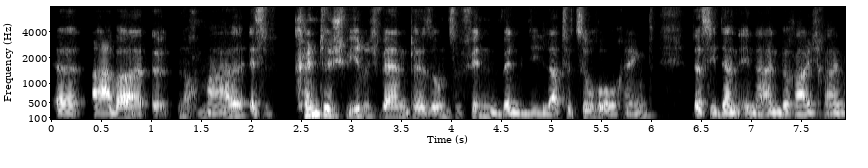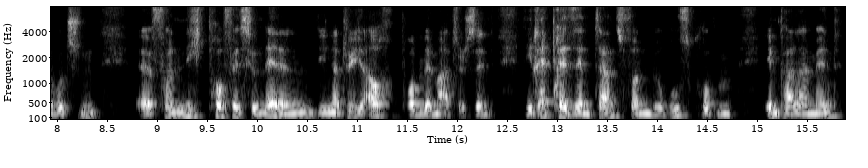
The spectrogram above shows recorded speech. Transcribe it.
Äh, aber äh, nochmal, es könnte schwierig werden, Personen zu finden, wenn die Latte zu hoch hängt, dass sie dann in einen Bereich reinrutschen äh, von Nicht-Professionellen, die natürlich auch problematisch sind. Die Repräsentanz von Berufsgruppen im Parlament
